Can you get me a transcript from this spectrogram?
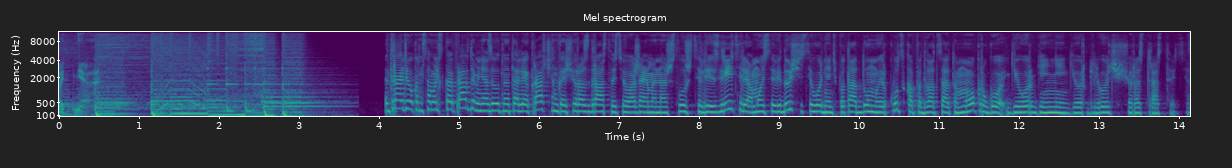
Тема дня. Радио «Комсомольская правда». Меня зовут Наталья Кравченко. Еще раз здравствуйте, уважаемые наши слушатели и зрители. А мой соведущий сегодня депутат Думы Иркутска по 20 округу Георгий Ни. Георгий Львович, еще раз здравствуйте.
